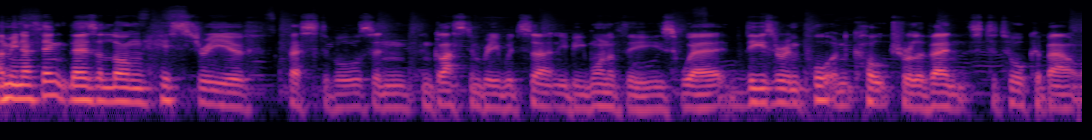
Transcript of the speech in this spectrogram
I mean, I think there's a long history of festivals, and, and, Glastonbury would certainly be one of these, where these are important cultural events to talk about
